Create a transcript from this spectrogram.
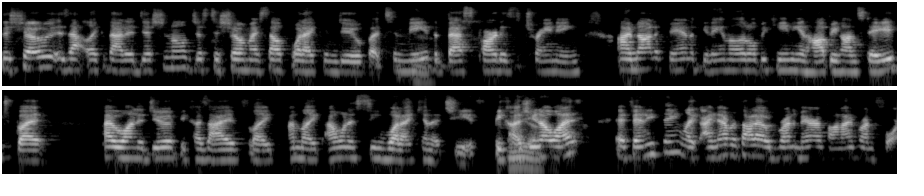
the show is at like that additional just to show myself what i can do but to me Yeah. the best part is the training. I'm not a fan of getting in a little bikini and hopping on stage but i want to do it because i've like i'm like i want to see what i can achieve because you know what? If anything like i never thought i would run a marathon i've run four.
